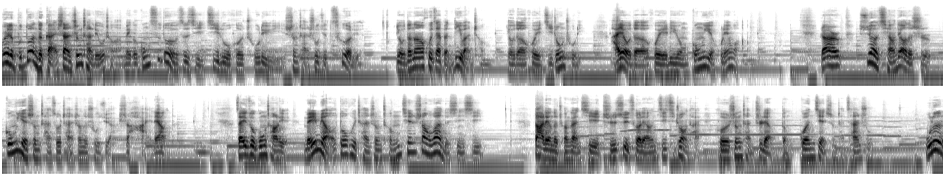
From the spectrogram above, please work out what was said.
为了不断的改善生产流程啊，每个公司都有自己记录和处理生产数据的策略，有的呢会在本地完成，有的会集中处理，还有的会利用工业互联网。然而，需要强调的是，工业生产所产生的数据啊是海量的。在一座工厂里，每秒都会产生成千上万的信息，大量的传感器持续测量机器状态和生产质量等关键生产参数。无论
